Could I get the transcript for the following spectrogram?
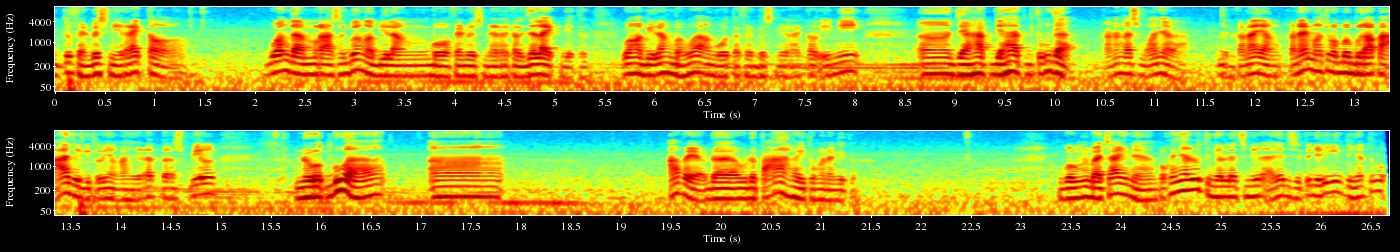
Itu fanbase miracle. Gua nggak merasa gua nggak bilang bahwa fanbase miracle jelek gitu. Gua nggak bilang bahwa anggota fanbase miracle ini jahat jahat gitu. Enggak karena nggak semuanya lah. Dan karena yang karena emang cuma beberapa aja gitu yang akhirnya terspill. Menurut gua eh apa ya udah udah parah lah hitungannya gitu gue mau bacain ya. Pokoknya lu tinggal lihat sendiri aja di situ. Jadi intinya tuh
